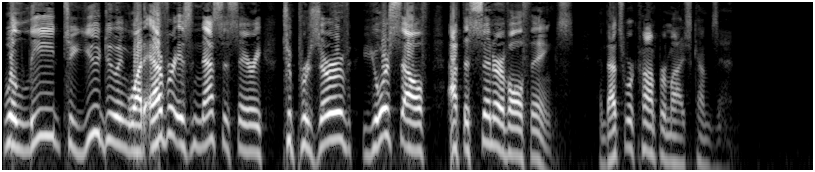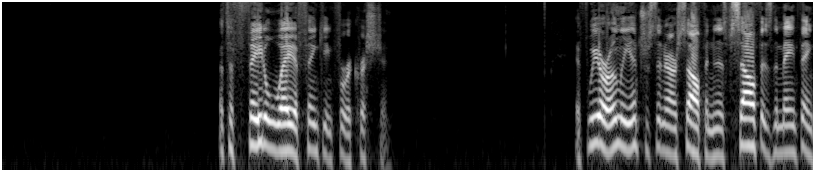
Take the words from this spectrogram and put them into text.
will lead to you doing whatever is necessary to preserve yourself at the center of all things. And that's where compromise comes in. That's a fatal way of thinking for a Christian. If we are only interested in ourselves, and if self is the main thing,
